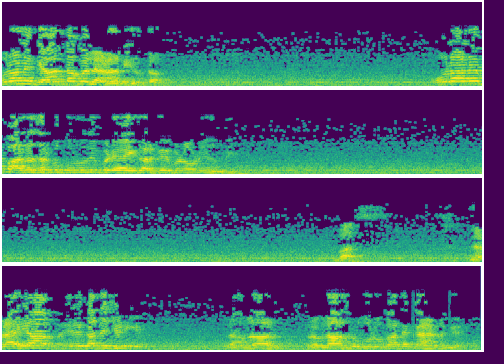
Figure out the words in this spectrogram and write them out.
ਉਹਨਾਂ ਨੇ ਗਿਆਨ ਦਾ ਕੋਈ ਲੈਣਾ ਨਹੀਂ ਹੁੰਦਾ। ਉਹਨਾਂ ਨੇ ਭੰਨ ਸਿਰਫ ਗੁਰੂ ਦੀ ਵਡਿਆਈ ਕਰਕੇ ਬਣਾਉਣੀ ਹੁੰਦੀ। ਬਸ। ਲੜਾਈ ਆਪ, ਇਹ ਕਾਹਦੇ ਛਿੜੀਏ ਰਾਮਦਾਸ, ਰਵਿਦਾਸ ਨੂੰ ਗੁਰੂ ਕਾਹਦੇ ਕਹਿਣ ਲੱਗੇ?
